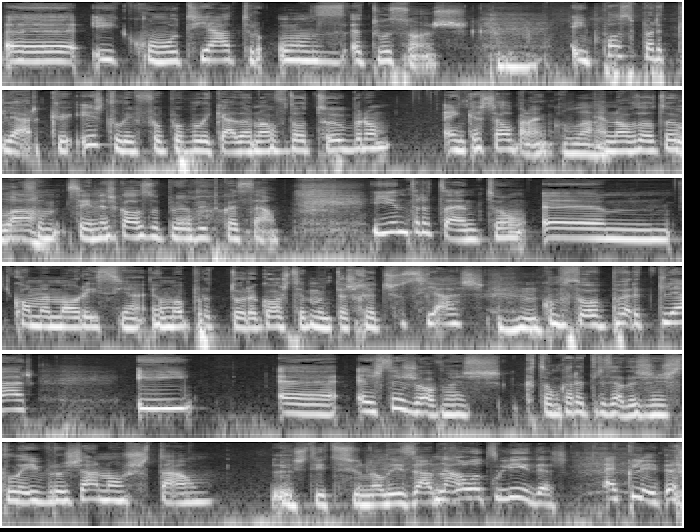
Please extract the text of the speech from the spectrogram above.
eh, e com o teatro 11 atuações. E posso partilhar que este livro foi publicado a 9 de outubro em Castelo Branco. Lá. A 9 de outubro, Lá. sim, na Escola Superior de Educação. E entretanto, ehm, como a Maurícia é uma produtora, gosta muito das redes sociais, Uhum. começou a partilhar e eh, estas jovens que estão caracterizadas neste livro já não estão Institucionalizadas Não. ou acolhidas. acolhidas.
